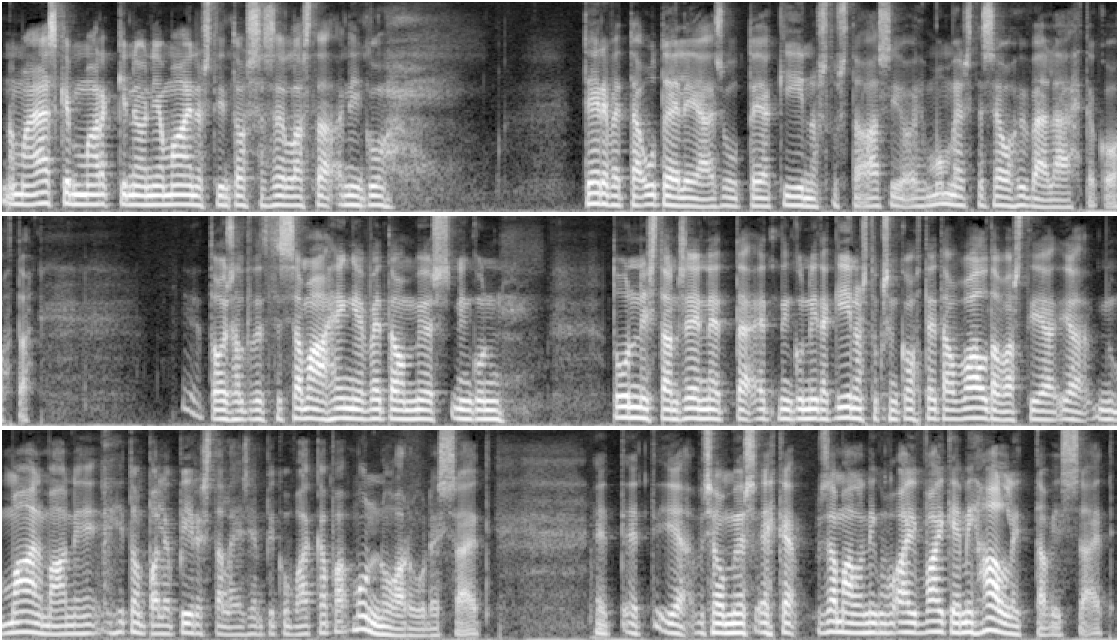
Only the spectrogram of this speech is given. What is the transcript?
No mä äsken markkinoin ja mainostin tuossa sellaista niin kuin, tervettä uteliaisuutta ja kiinnostusta asioihin. Mun mielestä se on hyvä lähtökohta. Toisaalta tietysti samaa hengenveto on myös niin kuin, tunnistan sen, että, että niin kuin niitä kiinnostuksen kohteita on valtavasti ja, ja maailma on niin hiton paljon pirstaleisempi kuin vaikkapa mun nuoruudessa. Että et, et, ja se on myös ehkä samalla niin kuin vaikeammin hallittavissa. Et,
